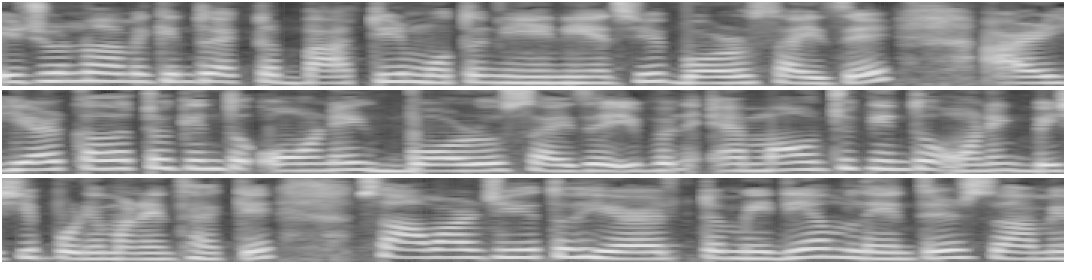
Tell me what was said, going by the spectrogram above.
এর জন্য আমি কিন্তু একটা বাটির মতো নিয়ে নিয়েছি বড় সাইজের আর হেয়ার কালারটাও কিন্তু অনেক বড় সাইজের ইভেন অ্যামাউন্টও কিন্তু অনেক বেশি পরিমাণে থাকে। সো আমার যেহেতু হেয়ারটা মিডিয়াম লেন্থের সো আমি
